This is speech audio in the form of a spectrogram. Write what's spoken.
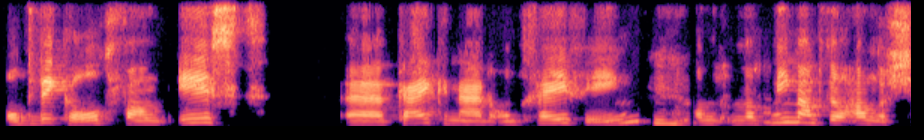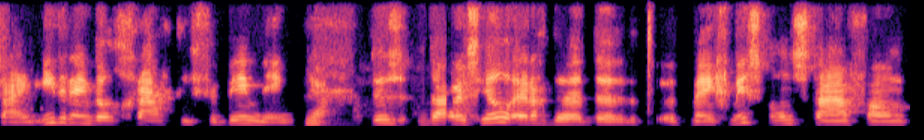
ontwikkeld van eerst uh, kijken naar de omgeving. Om, want niemand wil anders zijn. Iedereen wil graag die verbinding. Ja. Dus daar is heel erg de, de, het mechanisme ontstaan van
